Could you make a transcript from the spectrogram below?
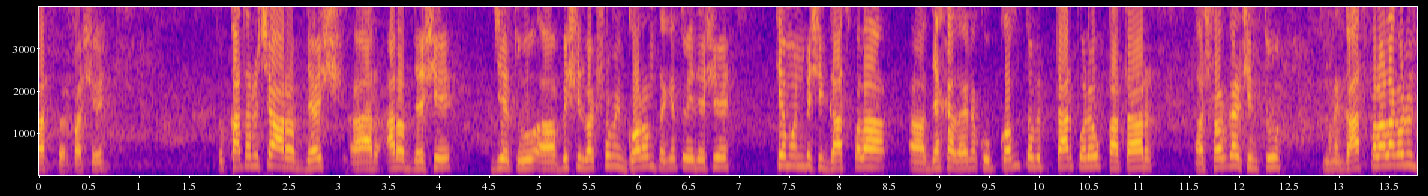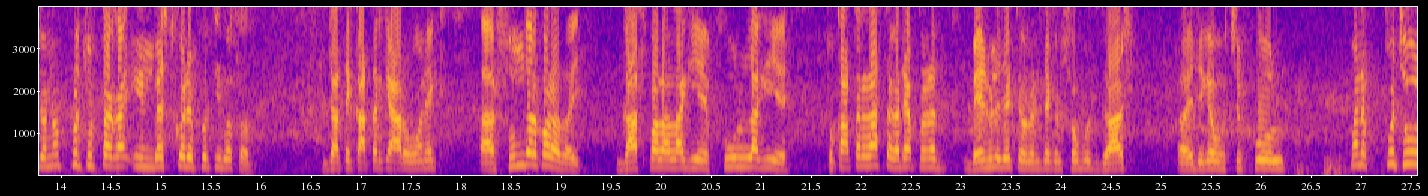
রাস্তার পাশে। তো কাতার হচ্ছে আরব দেশ, আর আরব দেশে যেহেতু বেশিরভাগ সময় গরম থাকে, তো এই দেশে তেমন বেশি গাছপালা দেখা যায় না খুব কম। তবে তারপরেও কাতার সরকার কিন্তু মানে গাছপালা লাগানোর জন্য প্রচুর টাকা ইনভেস্ট করে প্রতি বছর। যাতে কাতারকে আরও অনেক সুন্দর করা যায়। গাছপালা লাগিয়ে, ফুল লাগিয়ে। তো কাতারের রাস্তাঘাটে আপনারা বের হলে দেখতে পাবেন দেখেন সবুজ ঘাস এদিকে হচ্ছে ফুল। মানে প্রচুর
